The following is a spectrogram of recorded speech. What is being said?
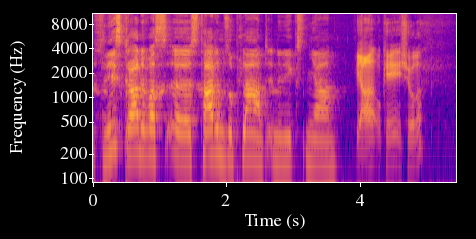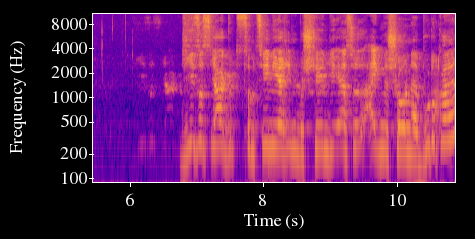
Ich lese gerade, was äh, Stardom so plant in den nächsten Jahren. Ja, okay, ich höre. Dieses Jahr gibt es zum 10-jährigen Bestehen die erste eigene Show in der Budokan.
